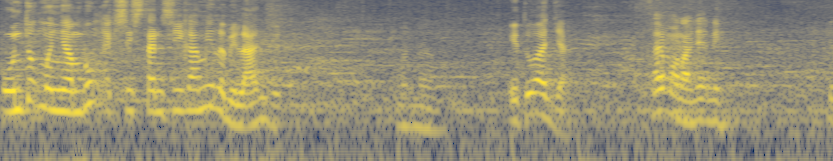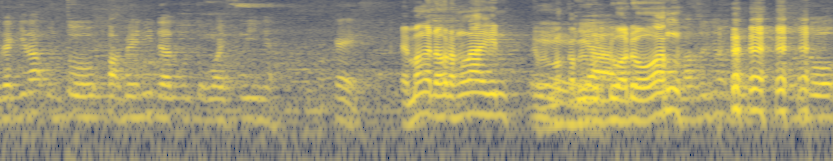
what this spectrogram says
untuk menyambung eksistensi kami lebih lanjut. Benar. Itu aja. Saya mau nanya nih. Kira-kira untuk Pak Benny dan untuk Wesley-nya. Oke, Emang ada orang lain? Ya, memang kami Iya, berdua doang. Maksudnya untuk, untuk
